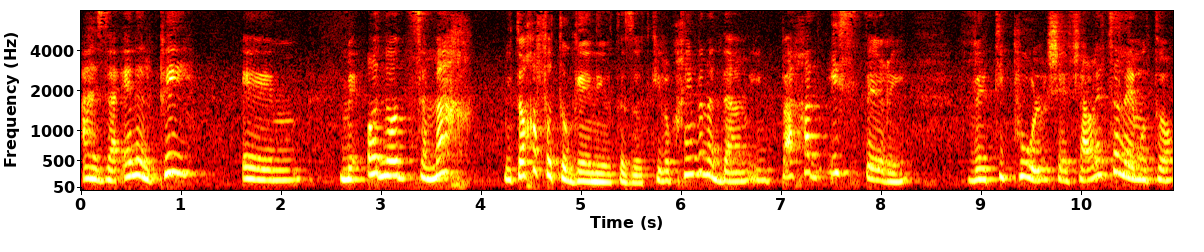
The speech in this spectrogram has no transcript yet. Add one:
אז ה-NLP אה, מאוד מאוד צמח מתוך הפוטוגניות הזאת, כי לוקחים בן אדם עם פחד היסטרי וטיפול שאפשר לצלם אותו,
